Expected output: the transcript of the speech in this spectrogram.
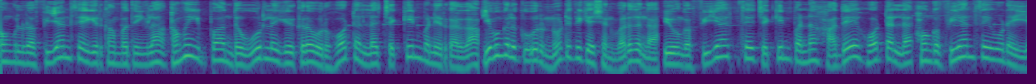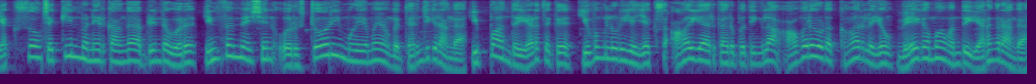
அவங்களோட ஃபியான்சே இருக்கான் பாத்தீங்களா அவன் இப்போ அந்த ஊர்ல இருக்கிற ஒரு ஹோட்டல்ல செக் இன் பண்ணிருக்கிறதா இவங்களுக்கு ஒரு நோட்டிபிகேஷன் வருதுங்க. இவங்க ஃபியான்சே செக் இன் பண்ண அதே ஹோட்டல்ல அவங்க ஃபியான்சேவோட எக்ஸோ செக் இன் பண்ணிருக்காங்க அப்படின்ற ஒரு இன்ஃபர்மேஷன் ஒரு ஸ்டோரி மூலியமா இவங்க தெரிஞ்சுக்கிறாங்க. இப்போ அந்த இடத்துக்கு இவங்களுடைய எக்ஸ் ஆர்யா இருக்காரு பாத்தீங்களா? அவரோட கார்லயும் வேகமா வந்து இறங்குறாங்க.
